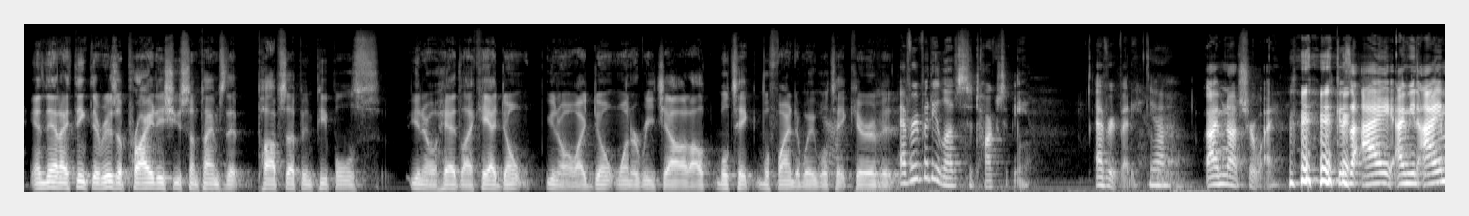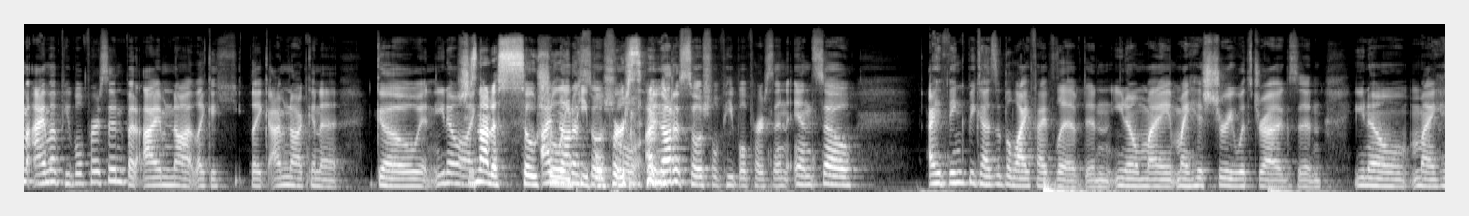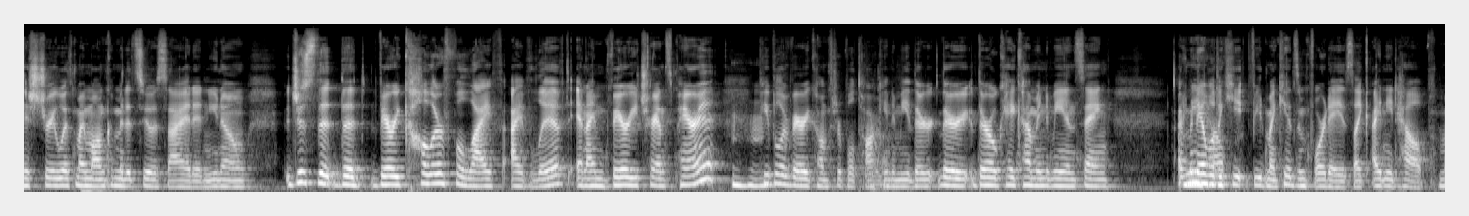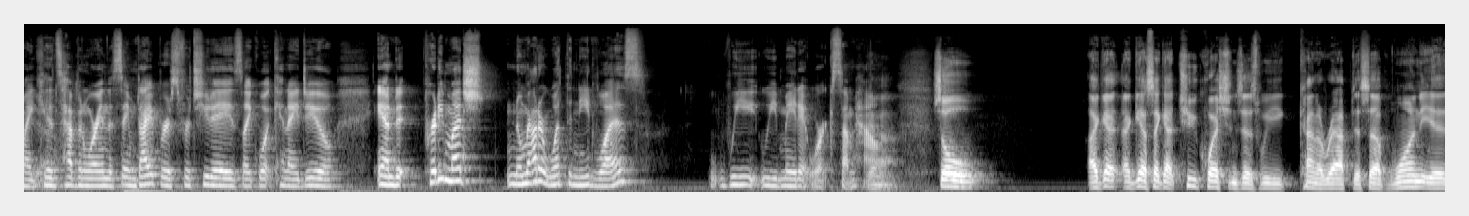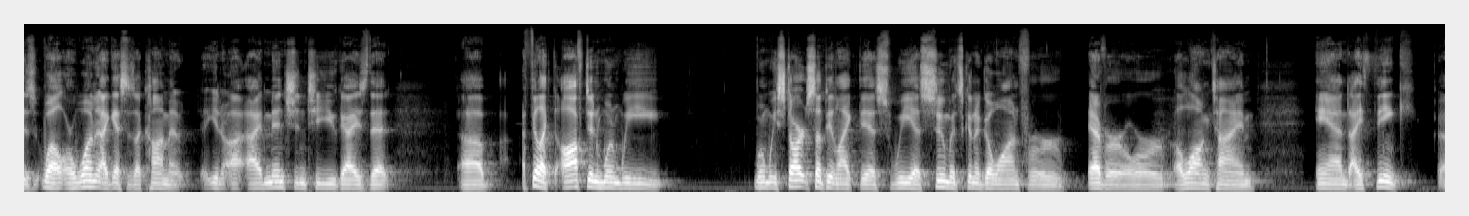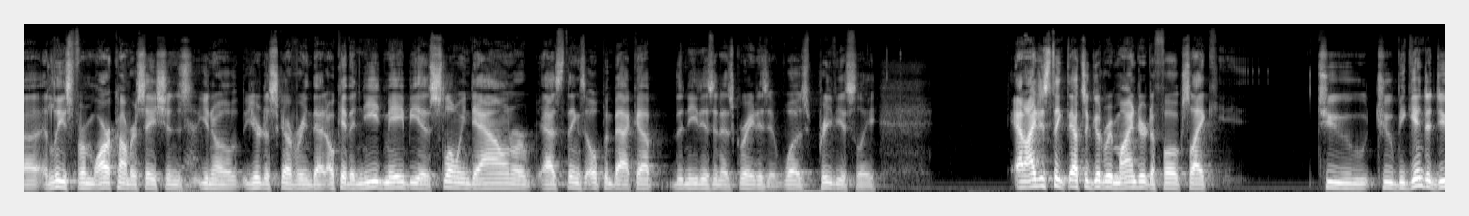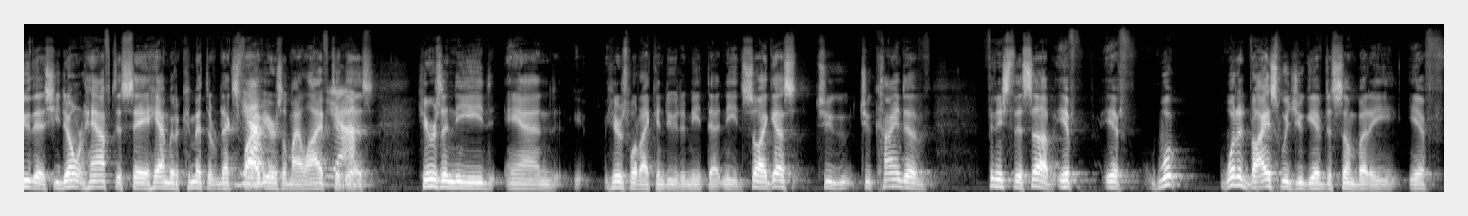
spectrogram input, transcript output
and then I think there is a pride issue sometimes that pops up in people's you know had like hey i don't you know i don't want to reach out i'll we'll take we'll find a way we'll take care of it Everybody loves to talk to me. Everybody. yeah. I'm not sure why. Because I, I mean, I'm, I'm a people person, but I'm not like a, like I'm not gonna go and you know. She's like, not a socially I'm not a people social, person. I'm not a social people person, and so I think because of the life I've lived and you know my my history with drugs and you know my history with my mom committed suicide and you know just the the very colorful life I've lived and I'm very transparent. Mm-hmm. People are very comfortable talking yeah. to me. They're they're they're okay coming to me and saying I've been able help. to keep feed my kids in 4 days. Like I need help. My yeah. kids have been wearing the same diapers for 2 days. Like what can I do? And pretty much no matter what the need was, we we made it work somehow. Yeah. So I got, I guess I got two questions as we kind of wrap this up. One is, well, or one I guess is a comment. You know, I, I mentioned to you guys that uh, I feel like often when we when we start something like this, we assume it's going to go on forever or a long time, and I think. Uh, at least from our conversations, you know, you're discovering that okay, the need maybe is slowing down, or as things open back up, the need isn't as great as it was previously. And I just think that's a good reminder to folks. Like, to to begin to do this, you don't have to say, "Hey, I'm going to commit the next five years of my life yeah. to this." Here's a need, and here's what I can do to meet that need. So I guess to to kind of finish this up, if if what what advice would you give to somebody if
